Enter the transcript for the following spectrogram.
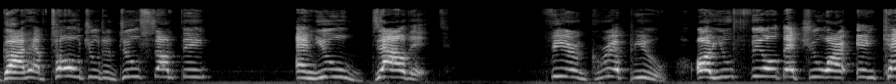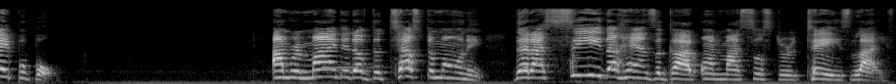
God have told you to do something, and you doubt it. Fear grip you, or you feel that you are incapable. I'm reminded of the testimony that I see the hands of God on my sister Tay's life.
